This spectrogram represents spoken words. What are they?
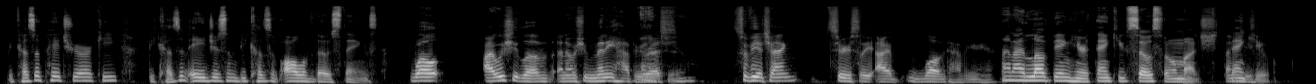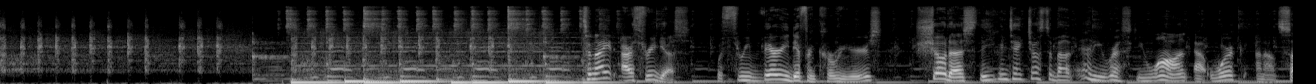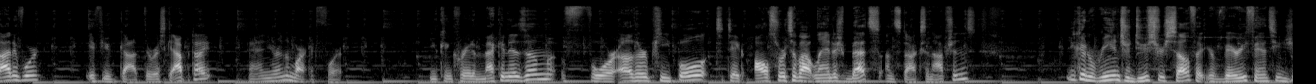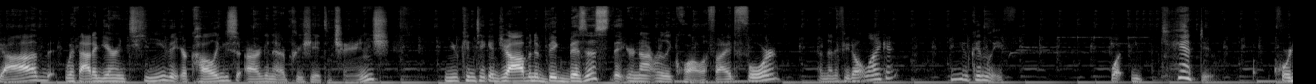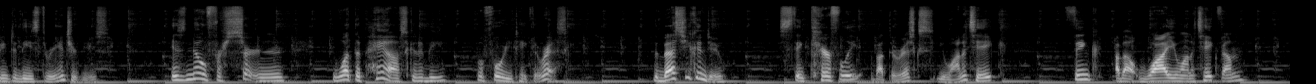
because of patriarchy, because of ageism, because of all of those things. Well, I wish you love, and I wish you many happy Thank you. Sophia Chang, seriously, I loved having you here. And I love being here. Thank you so, so much. Thank Thank, you. you. Tonight, our three guests, with three very different careers, showed us that you can take just about any risk you want at work and outside of work if you've got the risk appetite and you're in the market for it. You can create a mechanism for other people to take all sorts of outlandish bets on stocks and options. You can reintroduce yourself at your very fancy job without a guarantee that your colleagues are going to appreciate the change. You can take a job in a big business that you're not really qualified for, and then if you don't like it, you can leave. What you can't do, according to these three interviews, is know for certain what the payoff's going to be before you take the risk. The best you can do think carefully about the risks you want to take, think about why you want to take them,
